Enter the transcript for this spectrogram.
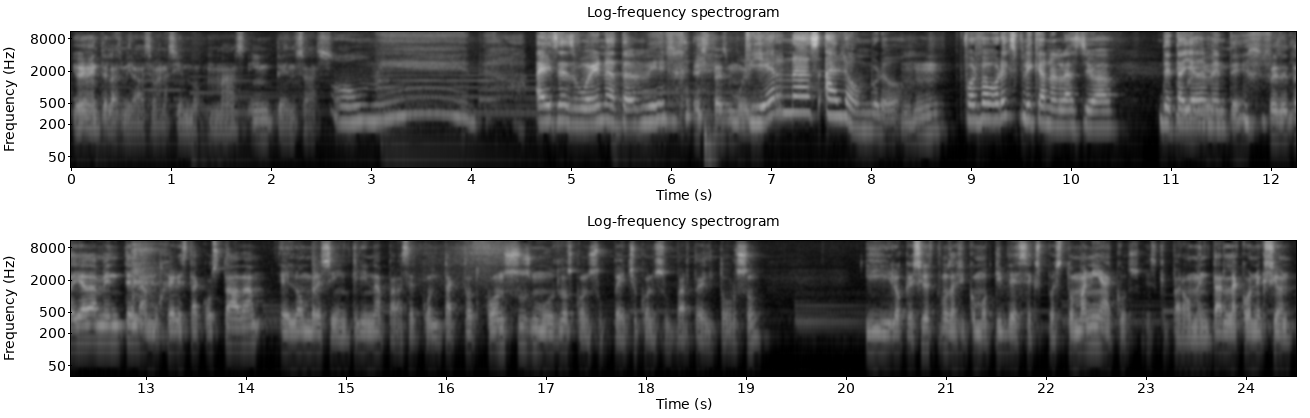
Y obviamente las miradas se van haciendo más intensas. Oh, man. Esa es buena también. Esta es muy... Piernas al hombro. Por favor, explícanoslas, Joab, detalladamente. Pues detalladamente la mujer está acostada, el hombre se inclina para hacer contacto con sus muslos, con su pecho, con su parte del torso. Y lo que sí les podemos decir como tip de sexpuestomaníacos es que para aumentar la conexión,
